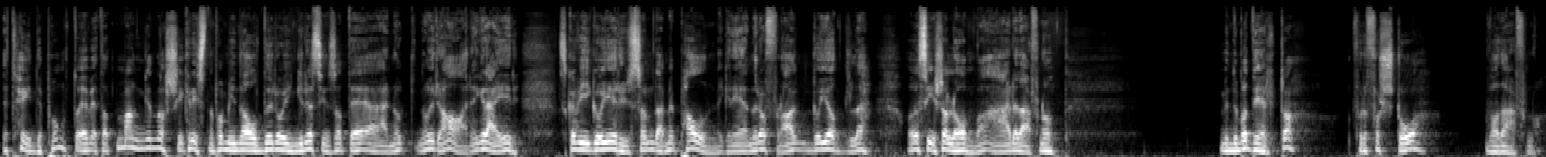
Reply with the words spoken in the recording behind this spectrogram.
et høydepunkt, og jeg vet at mange norske kristne på min alder og yngre syns at det er noen noe rare greier. Skal vi gå i Jerusalem der med palmegrener og flagg og jodle og sier shalom? Hva er det der for noe? Men du må delta for å forstå hva det er for noe.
